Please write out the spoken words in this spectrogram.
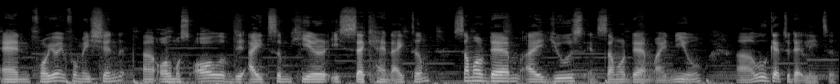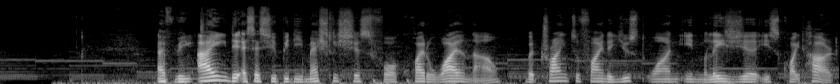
And for your information, uh, almost all of the item here is second item. Some of them I used and some of them I new. Uh, we'll get to that later. I've been eyeing the SSUPD meshlicious for quite a while now, but trying to find a used one in Malaysia is quite hard.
